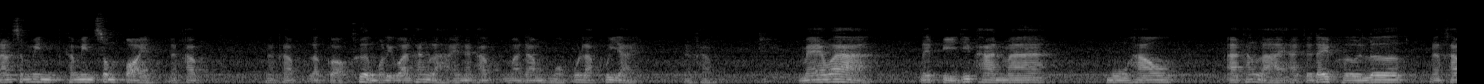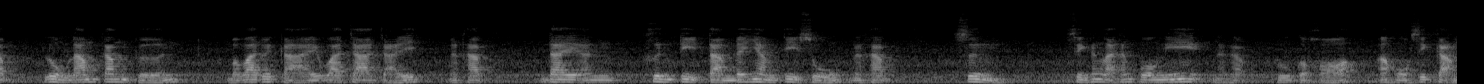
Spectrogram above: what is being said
น้ำสมินขมิ้นส้มปล่อยนะครับนะครับ แล้วก็เครื่องบริวารทั้งหลายนะครับ มาดำหัวผู้หลักผู้ใหญ่นะครับ แม้ว่าในปีที่ผ่านมาหมู่เฮา อาทั้งหลายอาจจะได้เพลอเลอนะครับล่วงล้ำก้ำเกินบอกว่าด้วยกายวาจาใจนะครับ ได้อันขึ้นตีต่ำได้ย่ำตีสูงนะครับ ซึ่งสิ่งทั้งหลายทั้งปวงนี้นะครับครูก็ขออโหสิกรรม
